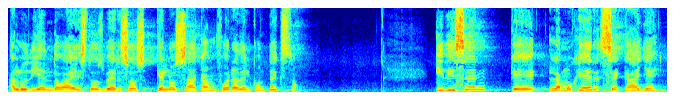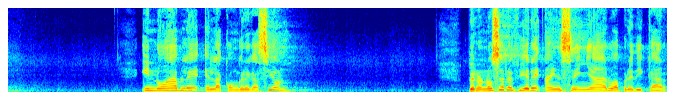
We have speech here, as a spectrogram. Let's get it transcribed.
aludiendo a estos versos que los sacan fuera del contexto. Y dicen que la mujer se calle y no hable en la congregación. Pero no se refiere a enseñar o a predicar,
